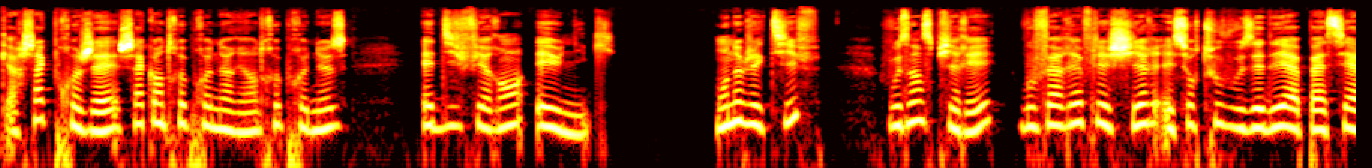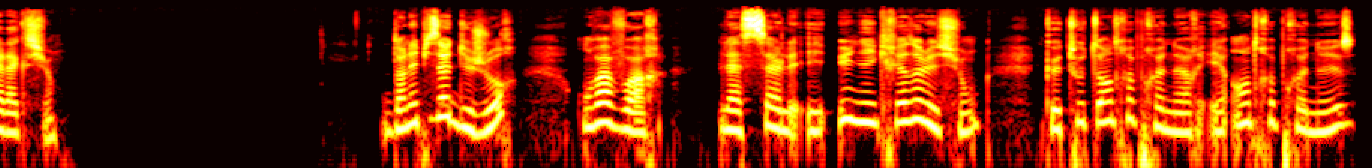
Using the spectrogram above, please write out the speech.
car chaque projet, chaque entrepreneur et entrepreneuse est différent et unique. Mon objectif Vous inspirer, vous faire réfléchir et surtout vous aider à passer à l'action. Dans l'épisode du jour, on va voir la seule et unique résolution que tout entrepreneur et entrepreneuse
